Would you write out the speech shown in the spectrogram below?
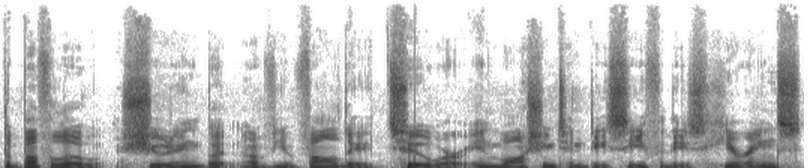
the Buffalo shooting, but of Uvalde too, are in Washington, D.C. for these hearings.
